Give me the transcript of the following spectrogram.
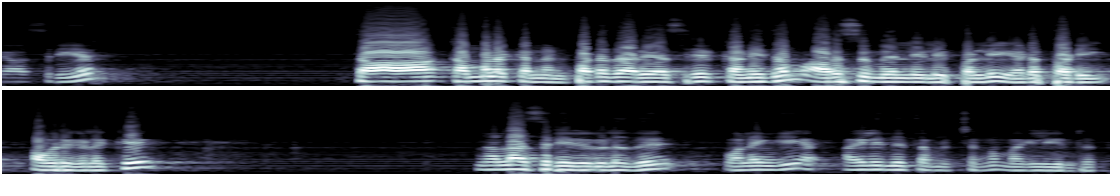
பட்டதாரி ஆசிரியர் தா. கமலக்கண்ணன் பட்டதாரி ஆசிரியர் கணிதம் அரசு மேல்நிலைப்பள்ளி எடப்பாடி அவர்களுக்கு நல்லாசிரியர் விருது வழங்கி அகில இந்திய தமிழ்ச்சங்கம் மகிழ்கின்றது.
